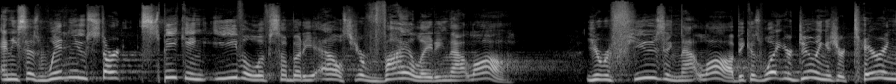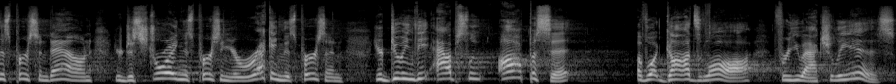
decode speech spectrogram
And he says, when you start speaking evil of somebody else, you're violating that law. You're refusing that law because what you're doing is you're tearing this person down, you're destroying this person, you're wrecking this person. You're doing the absolute opposite of what God's law for you actually is.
